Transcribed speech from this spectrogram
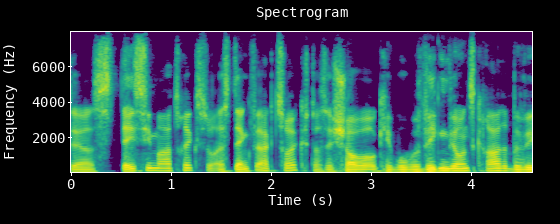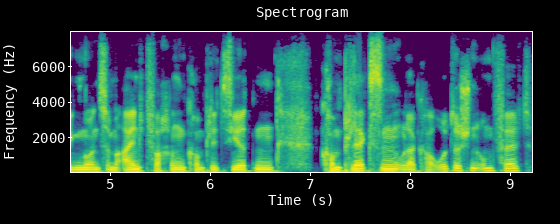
der Stacy-Matrix so als Denkwerkzeug, dass ich schaue, okay, wo bewegen wir uns gerade? Bewegen wir uns im einfachen, komplizierten, komplexen oder chaotischen Umfeld?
